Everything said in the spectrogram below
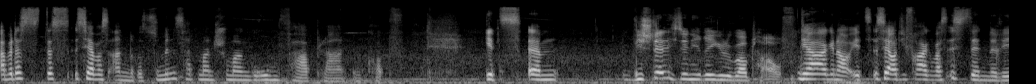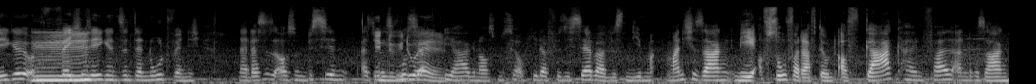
Aber das, das ist ja was anderes. Zumindest hat man schon mal einen groben Fahrplan im Kopf. Jetzt ähm, Wie stelle ich denn die Regel überhaupt auf? ja, genau. Jetzt ist ja auch die Frage, was ist denn eine Regel und Mhm. welche Regeln sind denn notwendig? Na, das ist auch so ein bisschen also Individuell. Muss ja, ja, genau. Das muss ja auch jeder für sich selber wissen. Die, manche sagen, nee, aufs Sofa darf der Hund auf gar keinen Fall. Andere sagen,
